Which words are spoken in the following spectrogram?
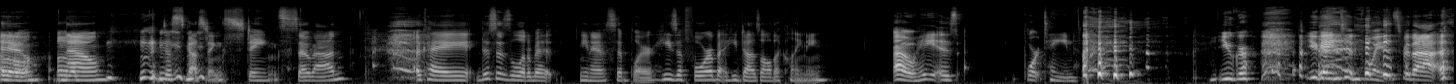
Ew, oh, oh. no, disgusting, stinks so bad. Okay, this is a little bit, you know, simpler. He's a four, but he does all the cleaning. Oh, he is 14. you grow, you gain 10 points for that.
